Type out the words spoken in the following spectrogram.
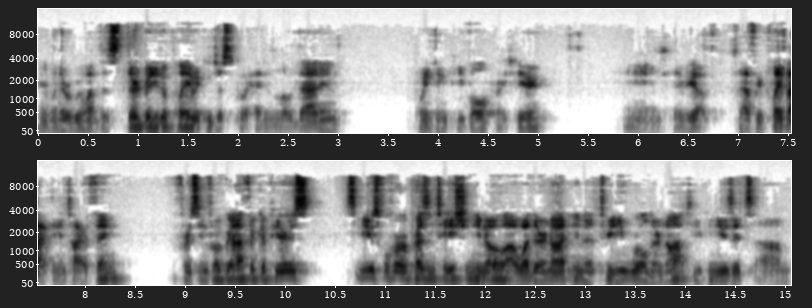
And whenever we want this third video to play, we can just go ahead and load that in, pointing people right here. And there we go. So now if we play back the entire thing, the first infographic appears. It's useful for a presentation, you know, uh, whether or not in a 3D world or not. You can use it um,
